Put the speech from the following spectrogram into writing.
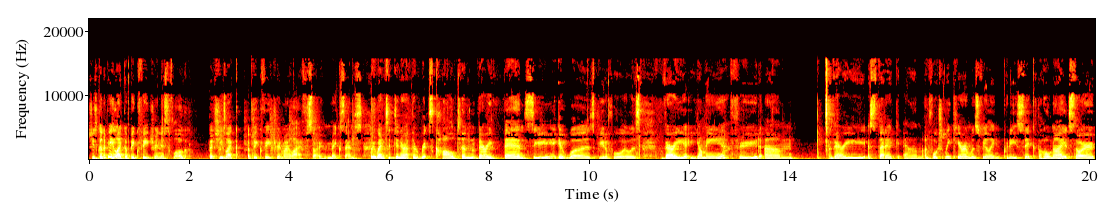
She's gonna be like a big feature in this vlog, but she's like a big feature in my life, so it makes sense. We went to dinner at the Ritz-Carlton, very fancy. It was beautiful. It was very yummy food, um, very aesthetic. Um, unfortunately, Kieran was feeling pretty sick the whole night, so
